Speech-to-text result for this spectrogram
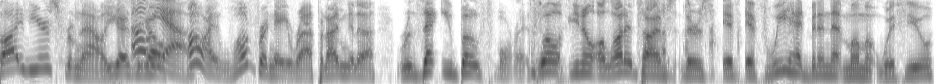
five years from now, you guys are Oh, going, yeah. "Oh, I love Renee Rapp," and I'm gonna resent you both for it. Well, you know, a lot of times there's if if we had been in that moment with you,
